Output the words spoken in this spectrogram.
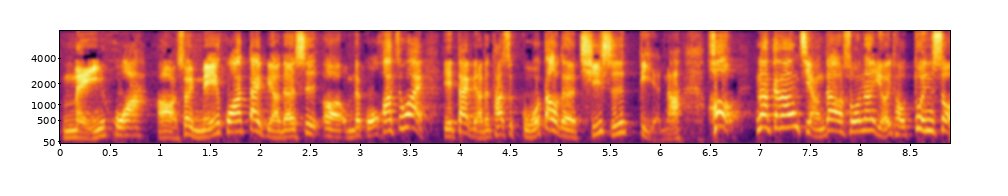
梅花啊，所以梅花代表的是呃我们的国花之外，也代表的它是国道的起始点呐。后那刚刚讲到说呢，有一头蹲兽，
